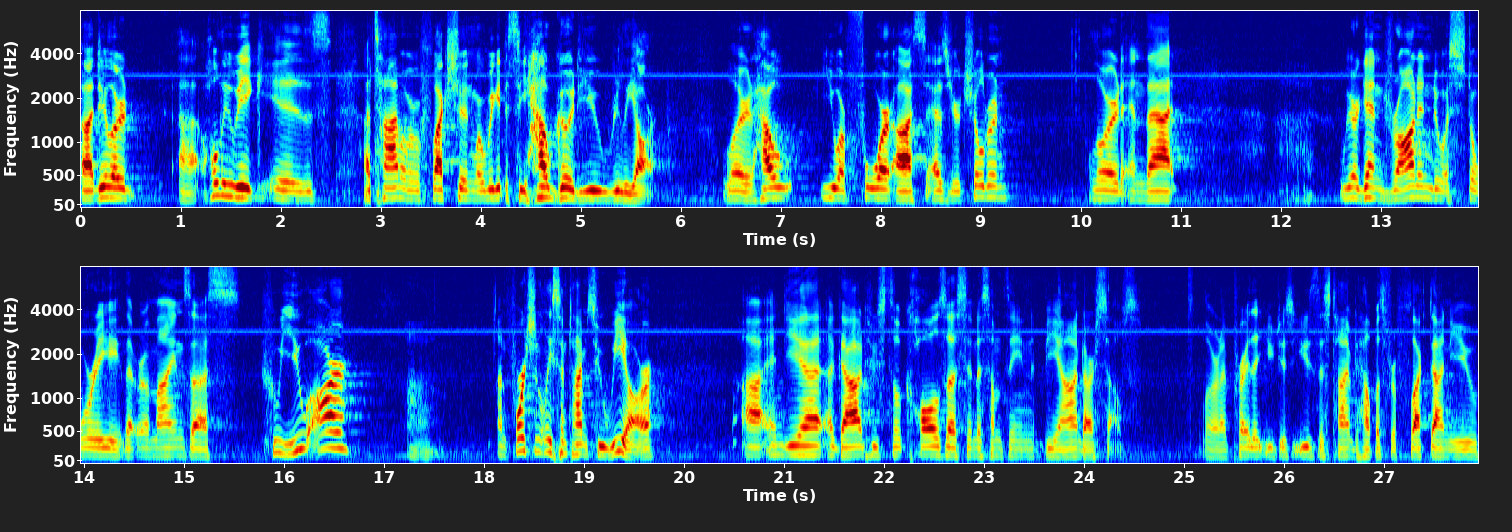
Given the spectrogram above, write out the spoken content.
Uh, dear Lord, uh, Holy Week is a time of reflection where we get to see how good you really are. Lord, how you are for us as your children, Lord, and that uh, we are again drawn into a story that reminds us who you are, uh, unfortunately, sometimes who we are, uh, and yet a God who still calls us into something beyond ourselves. Lord, I pray that you just use this time to help us reflect on you.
